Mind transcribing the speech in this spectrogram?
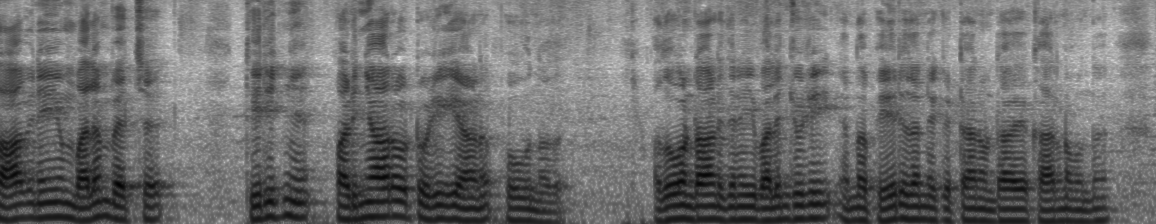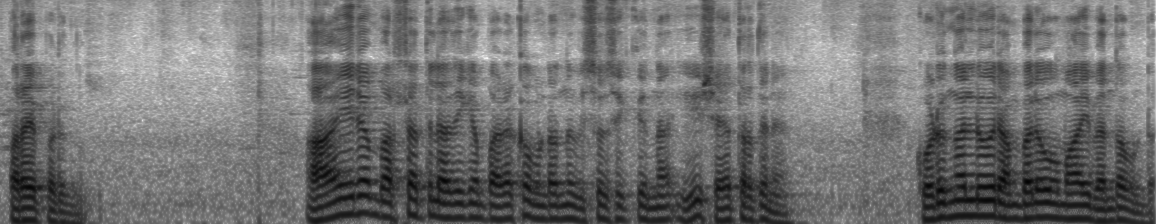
കാവിനെയും വലം വെച്ച് തിരിഞ്ഞ് പടിഞ്ഞാറോട്ടൊഴുകിയാണ് പോകുന്നത്. അതുകൊണ്ടാണ് ഇതിനെ ഈ വലഞ്ചുഴി എന്ന പേര് തന്നെ കിട്ടാനുണ്ടായ കാരണമെന്ന് പറയപ്പെടുന്നു. ആയിരം വർഷത്തിലധികം പഴക്കമുണ്ടെന്ന് വിശ്വസിക്കുന്ന ഈ ക്ഷേത്രത്തിന് കൊടുങ്ങല്ലൂർ അമ്പലവുമായി ബന്ധമുണ്ട്.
